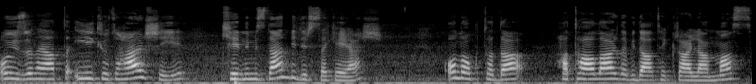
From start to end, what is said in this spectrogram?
O yüzden hayatta iyi kötü her şeyi kendimizden bilirsek eğer o noktada hatalar da bir daha tekrarlanmaz.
